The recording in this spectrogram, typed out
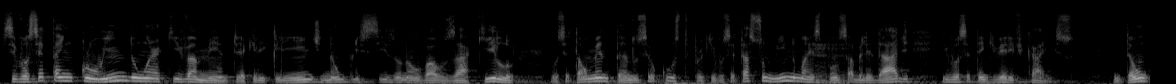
Se você está incluindo um arquivamento e aquele cliente não precisa ou não vai usar aquilo, você está aumentando o seu custo, porque você está assumindo uma responsabilidade e você tem que verificar isso. Então,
